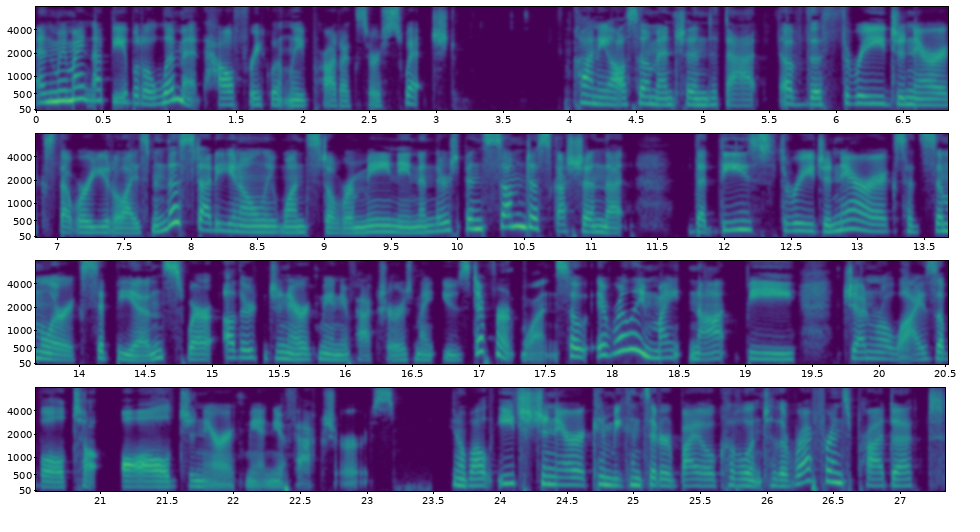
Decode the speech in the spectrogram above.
And we might not be able to limit how frequently products are switched. Connie also mentioned that of the three generics that were utilized in this study, you know, only one still remaining. And there's been some discussion that that these three generics had similar excipients where other generic manufacturers might use different ones. So it really might not be generalizable to all generic manufacturers you know, while each generic can be considered bioequivalent to the reference product,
